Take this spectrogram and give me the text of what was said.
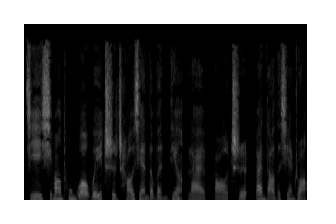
即希望通过维持朝鲜的稳定来保持半岛的现状，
